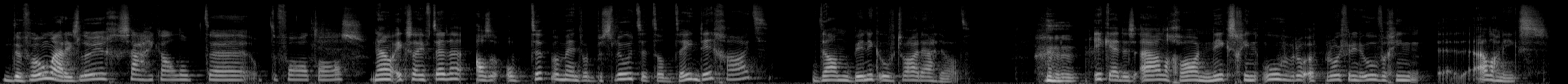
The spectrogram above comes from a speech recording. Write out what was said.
De Vomar is leeg, zag ik al op de, op de foto's. Nou, ik zal je vertellen, als er op dit moment wordt besloten dat Deen dicht gaat, dan ben ik over twee dagen dood. ik heb dus eigenlijk gewoon niks, geen oever, brood in de oever, geen, eh, eigenlijk niks.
